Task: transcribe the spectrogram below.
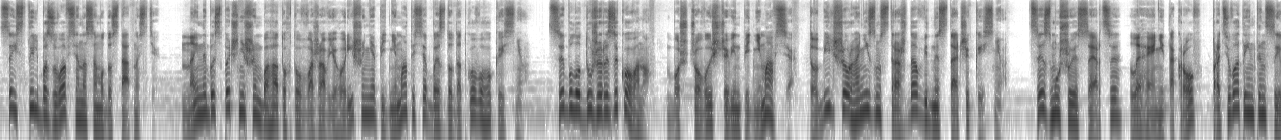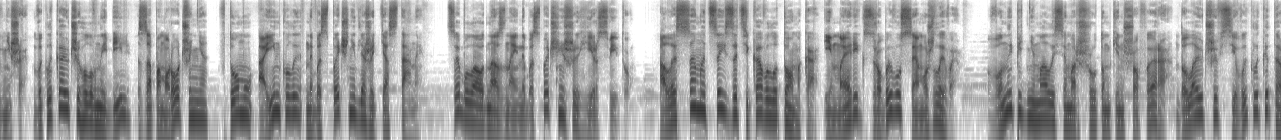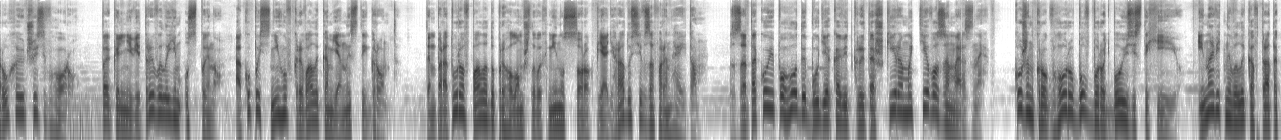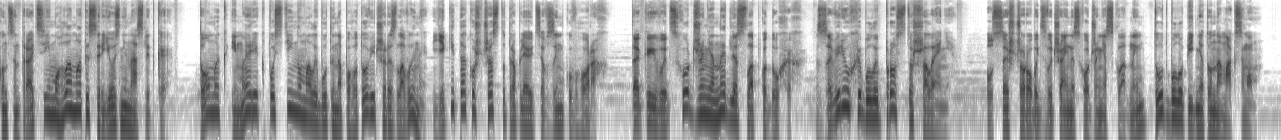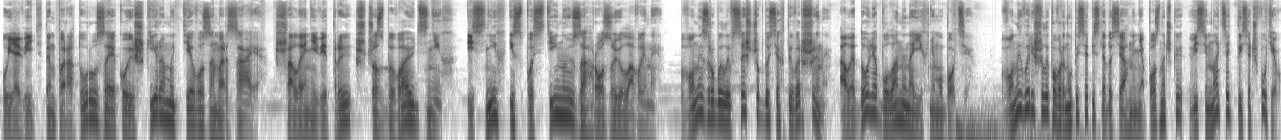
Цей стиль базувався на самодостатності. Найнебезпечнішим багато хто вважав його рішення підніматися без додаткового кисню. Це було дуже ризиковано, бо що вище він піднімався, то більше організм страждав від нестачі кисню. Це змушує серце, легені та кров працювати інтенсивніше, викликаючи головний біль, запаморочення, втому, а інколи небезпечні для життя стани. Це була одна з найнебезпечніших гір світу. Але саме це й зацікавило Томика, і Мерік зробив усе можливе. Вони піднімалися маршрутом кіншофера, долаючи всі виклики та рухаючись вгору. Пекельні вітри вели їм у спину, а купи снігу вкривали кам'янистий ґрунт. Температура впала до приголомшливих мінус 45 градусів за Фаренгейтом. За такої погоди будь-яка відкрита шкіра миттєво замерзне. Кожен крок вгору був боротьбою зі стихією, і навіть невелика втрата концентрації могла мати серйозні наслідки. Томик і Мерік постійно мали бути на поготові через лавини, які також часто трапляються взимку в горах. Такий вид сходження не для слабкодухих. Завірюхи були просто шалені. Усе, що робить звичайне сходження складним, тут було піднято на максимум. Уявіть температуру, за якої шкіра миттєво замерзає, шалені вітри, що збивають з ніг, і сніг із постійною загрозою лавини. Вони зробили все, щоб досягти вершини, але доля була не на їхньому боці. Вони вирішили повернутися після досягнення позначки 18 тисяч футів.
